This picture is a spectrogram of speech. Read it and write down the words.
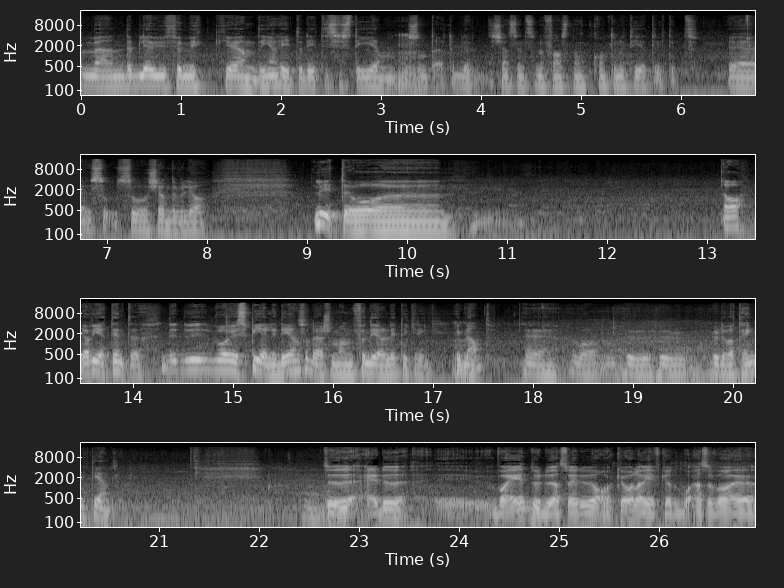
men, det blev ju för mycket ändringar hit och dit i system och mm. sånt där. Det, blev, det känns inte som det fanns någon kontinuitet riktigt. Eh, så, så, kände väl jag lite och... Eh, ja, jag vet inte. Det, det var ju spelidén sådär som man funderar lite kring mm. ibland. Vad, hur, hur, hur det var tänkt egentligen. Du, är du vad är du? Alltså är du AIK eller IFK Göteborg? Alltså vad är,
